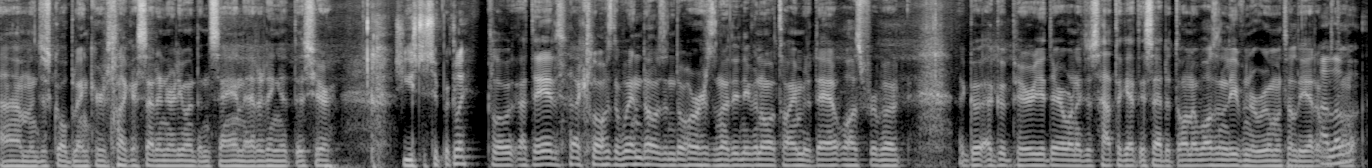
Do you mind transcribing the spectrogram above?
Um, and just go blinkers. Like I said, I nearly went insane editing it this year. So you used to super glue? Close, I did. I closed the windows and doors, and I didn't even know what time of the day it was for about a good a good period there when I just had to get this edit done. I wasn't leaving the room until the edit I was done. love it.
